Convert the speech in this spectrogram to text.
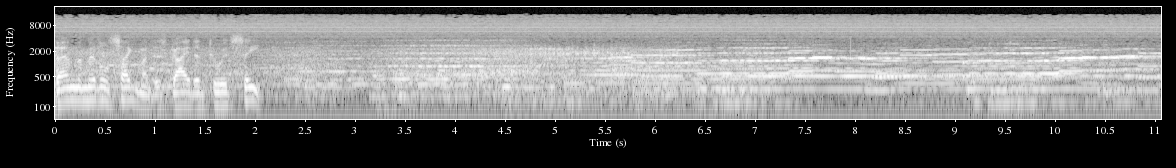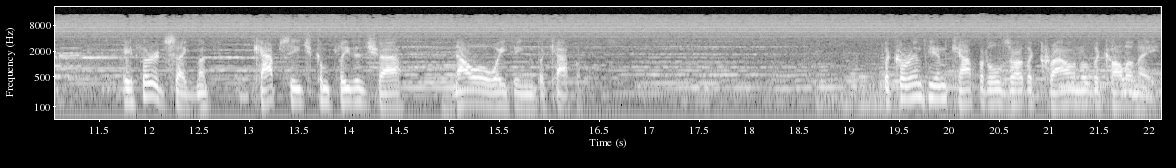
Then the middle segment is guided to its seat. A third segment caps each completed shaft, now awaiting the capitals. The Corinthian capitals are the crown of the colonnade.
